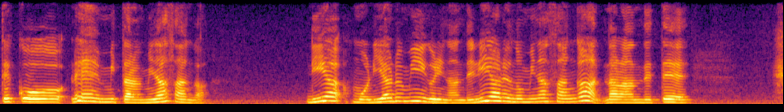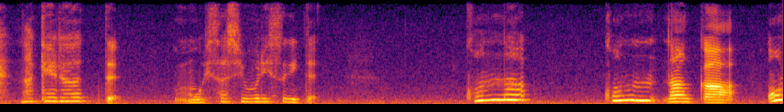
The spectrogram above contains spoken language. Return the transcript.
でこうレーン見たら皆さんがリアもうリアルミーグリなんでリアルの皆さんが並んでて泣けるってもう久しぶりすぎて。こんなこんなんかオン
